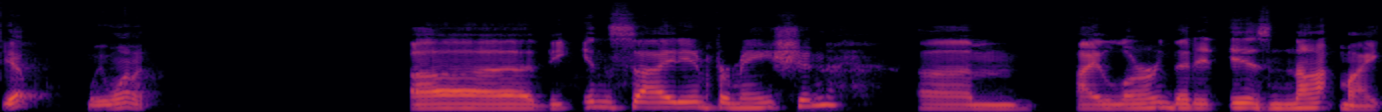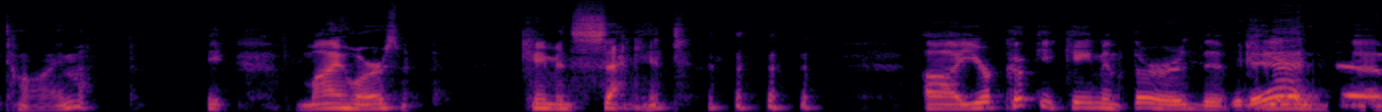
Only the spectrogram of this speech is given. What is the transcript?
yep, we won it. Uh, the inside information. Um, I learned that it is not my time. My horse came in second. Uh, your cookie came in third, the We did. uh,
